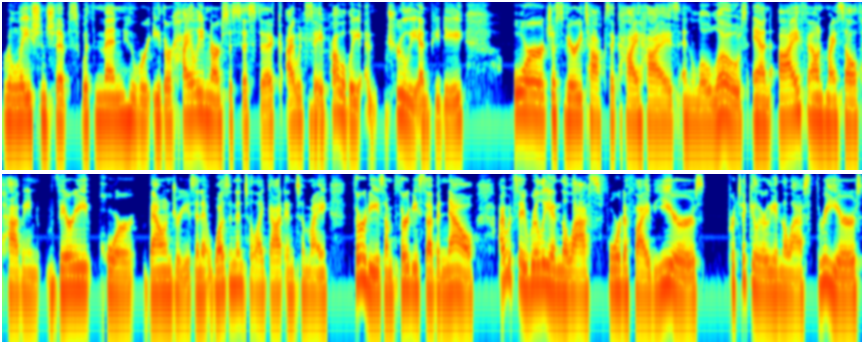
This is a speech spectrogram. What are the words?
relationships with men who were either highly narcissistic, I would say mm-hmm. probably truly NPD, or just very toxic high highs and low lows. And I found myself having very poor boundaries. And it wasn't until I got into my 30s, I'm 37 now, I would say really in the last four to five years, particularly in the last three years,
